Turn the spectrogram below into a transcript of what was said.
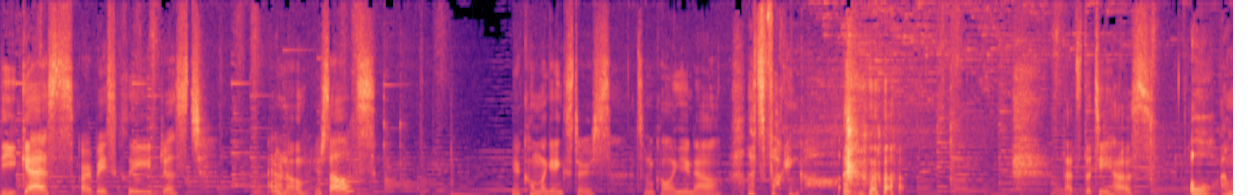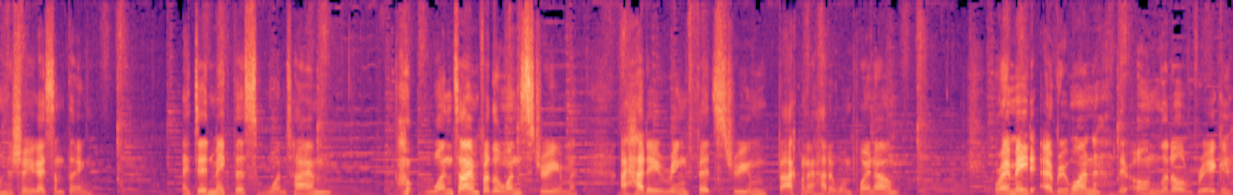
the guests are basically just I don't know yourselves. You're Koma gangsters. That's what I'm calling you now. Let's fucking go. That's the tea house. Oh, I want to show you guys something. I did make this one time. one time for the one stream. I had a Ring Fit stream back when I had a 1.0 where I made everyone their own little rig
